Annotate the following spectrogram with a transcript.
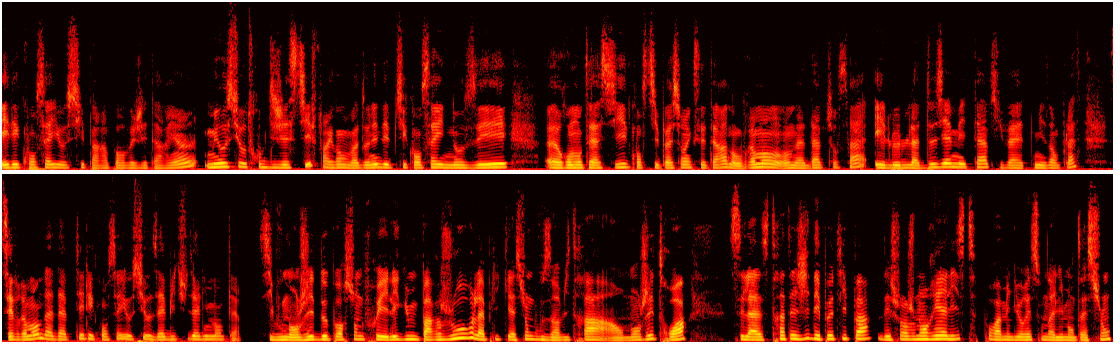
et les conseils aussi par rapport aux végétariens, mais aussi aux troubles digestifs. Par exemple, on va donner des petits conseils nausées, euh, remontée acide, constipation, etc. Donc vraiment, on adapte sur ça. Et la deuxième étape qui va être mise en place, c'est vraiment d'adapter les conseils aussi aux habitudes alimentaires. Si vous mangez deux portions de fruits et légumes par jour, l'application vous invitera à en manger trois. C'est la stratégie des petits pas, des changements réalistes pour améliorer son alimentation.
